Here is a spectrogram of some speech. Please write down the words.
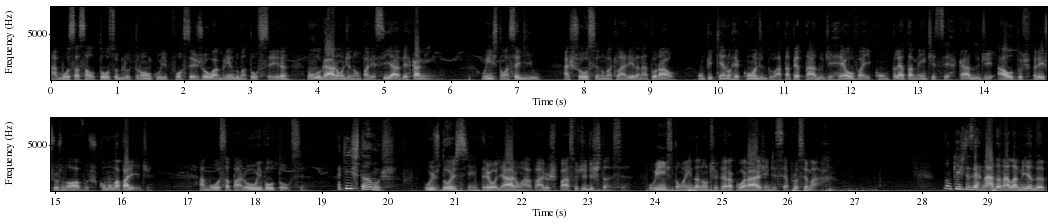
A moça saltou sobre o tronco e forcejou abrindo uma touceira, num lugar onde não parecia haver caminho. Winston a seguiu, achou-se numa clareira natural, um pequeno recôndito atapetado de relva e completamente cercado de altos freixos novos, como uma parede. A moça parou e voltou-se. Aqui estamos! Os dois se entreolharam a vários passos de distância. Winston ainda não tivera coragem de se aproximar. Não quis dizer nada na Alameda,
